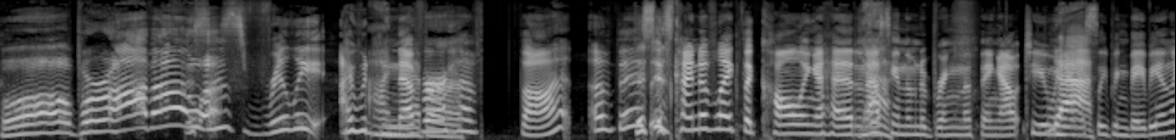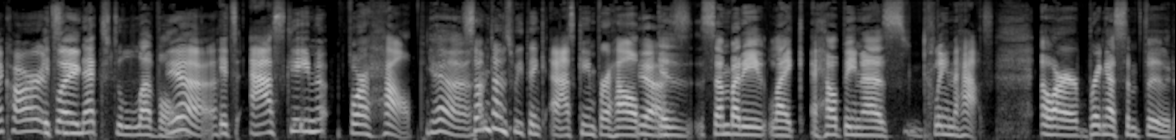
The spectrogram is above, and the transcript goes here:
Oh, bravo! This is really, I would I never, never- have thought of this. This is- kind of like the calling ahead and Yeah. asking them to bring the thing out to you when you have a sleeping baby in the car. It's, it's like, next level. Yeah. It's asking for help. yeah. Sometimes we think asking for help Yeah. is somebody like helping us clean the house or bring us some food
